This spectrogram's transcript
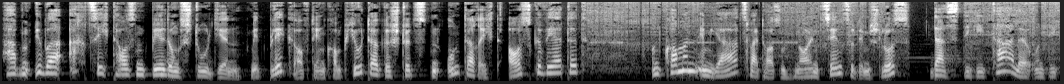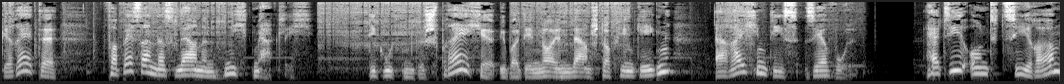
haben über 80.000 Bildungsstudien mit Blick auf den computergestützten Unterricht ausgewertet und kommen im Jahr 2019 zu dem Schluss, das Digitale und die Geräte verbessern das Lernen nicht merklich. Die guten Gespräche über den neuen Lernstoff hingegen erreichen dies sehr wohl. Hattie und Zierer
